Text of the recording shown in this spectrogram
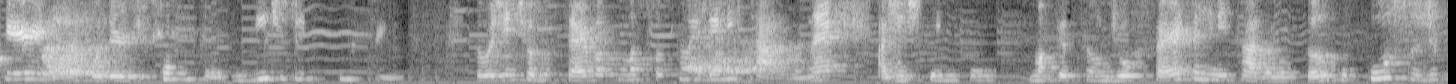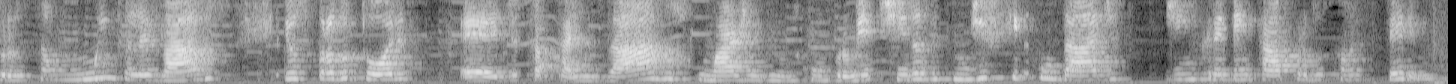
perda no poder de compra de 23%. Então a gente observa que uma situação é delicada, né? A gente tem então, uma questão de oferta limitada no campo, custos de produção muito elevados e os produtores é, descapitalizados, com margens muito comprometidas e com dificuldades de incrementar a produção nesse período.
